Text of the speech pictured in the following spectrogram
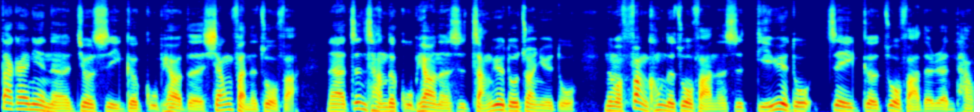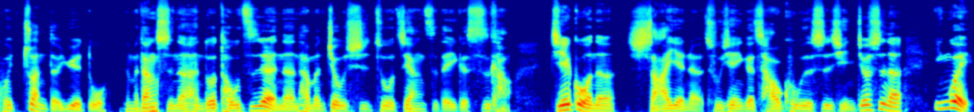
大概念呢就是一个股票的相反的做法。那正常的股票呢是涨越多赚越多，那么放空的做法呢是跌越多，这个做法的人他会赚得越多。那么当时呢，很多投资人呢，他们就是做这样子的一个思考，结果呢傻眼了，出现一个超酷的事情，就是呢。因为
